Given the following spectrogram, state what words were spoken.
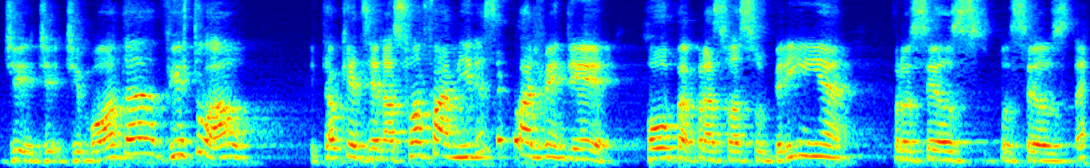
de, de, de, moda virtual. Então, quer dizer, na sua família você pode vender roupa para sua sobrinha, para os seus, pros seus né,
